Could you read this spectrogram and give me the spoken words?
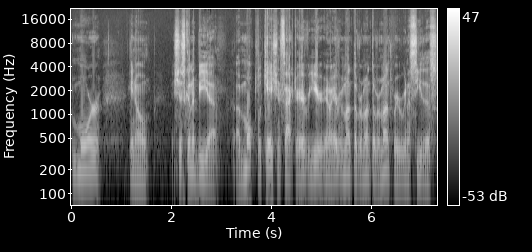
more. You know, it's just going to be a, a multiplication factor every year. You know, every month over month over month, where we're going to see this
